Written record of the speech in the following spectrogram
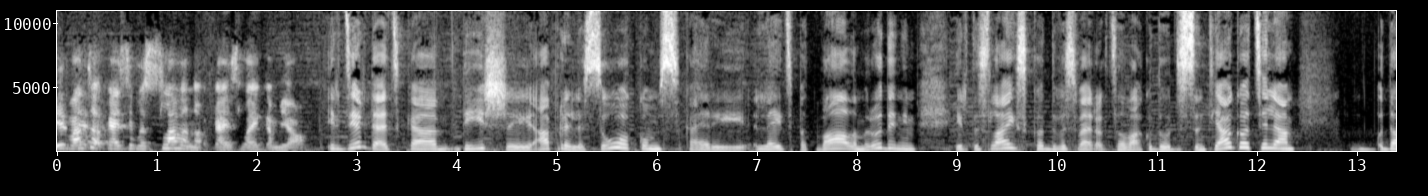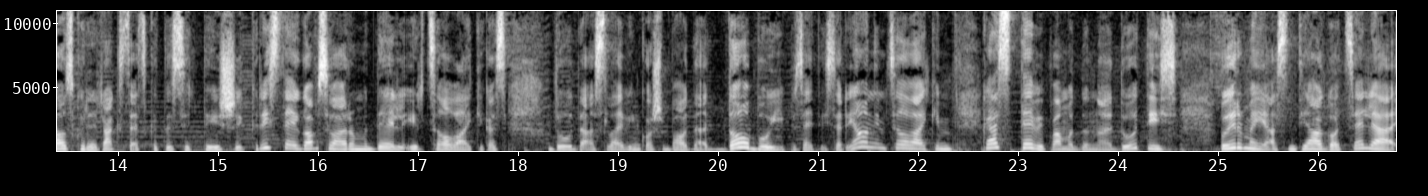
Ir vecākais, jau slavenākais, laikam jau. Ir dzirdēts, ka tieši aprīļa sokums, kā arī līdz pat vālam rudenim, ir tas laiks, kad visvairāk cilvēku dodas Santiago ceļā. Daudz kur ir rakstīts, ka tas ir tieši kristīgu apsvērumu dēļ. Ir cilvēki, kas dodas, lai vienkārši baudītu dabu, iepazīties ar jauniem cilvēkiem. Kas tevi pamudināja doties pirmajā Santiago ceļā,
